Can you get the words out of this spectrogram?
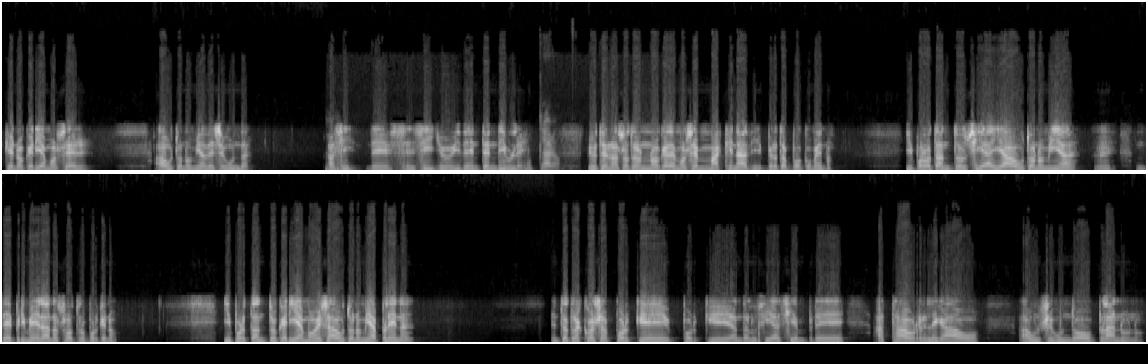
que no queríamos ser autonomía de segunda Así, de sencillo y de entendible. Claro. nosotros no queremos ser más que nadie, pero tampoco menos. Y por lo tanto, si hay autonomía ¿eh? de primera, nosotros, ¿por qué no? Y por tanto, queríamos esa autonomía plena, entre otras cosas porque, porque Andalucía siempre ha estado relegado a un segundo plano, ¿no?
